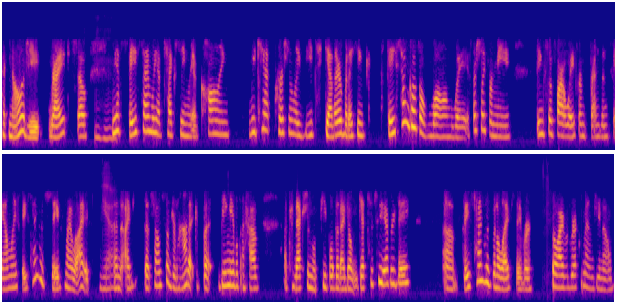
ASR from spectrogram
technology, right? So mm-hmm. we have FaceTime, we have texting, we have calling. We can't personally be together, but I think FaceTime goes a long way, especially for me being so far away from friends and family. FaceTime has saved my life. Yeah. And I that sounds so dramatic, but being able to have a connection with people that I don't get to see every day um, FaceTime has been a lifesaver. So I would recommend, you know,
